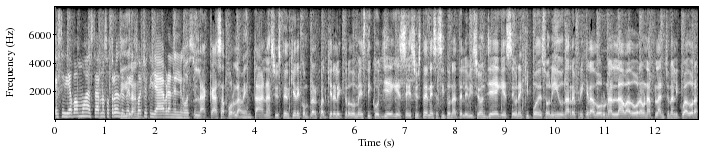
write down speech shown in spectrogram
Ese día vamos a estar nosotros desde las 8 que ya abran el negocio. La casa por la ventana. Si usted quiere comprar cualquier electrodoméstico, lléguese. Si usted necesita una televisión, lléguese. Un equipo de sonido, una refrigeradora, una lavadora, una plancha, una licuadora.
